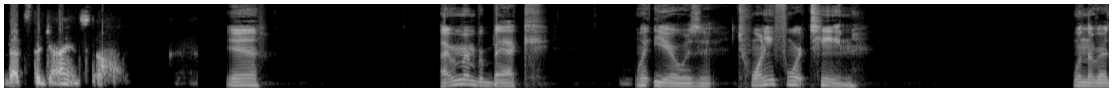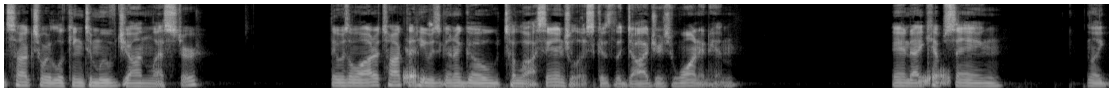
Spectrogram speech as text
that's the Giants though. Yeah. I remember back what year was it? 2014 when the Red Sox were looking to move Jon Lester. There was a lot of talk that he was going to go to Los Angeles cuz the Dodgers wanted him. And I kept saying like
